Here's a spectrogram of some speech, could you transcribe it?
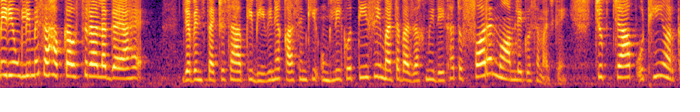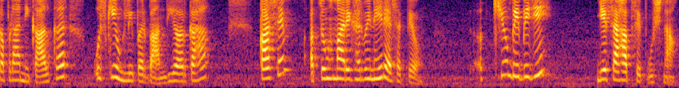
मेरी उंगली में साहब का उस्तरा लग गया है। जब इंस्पेक्टर साहब की बीवी ने कासिम की उंगली को तीसरी मरतबा जख्मी देखा तो फ़ौरन मामले को समझ गई। चुपचाप उठी और कपड़ा निकालकर उसकी उंगली पर बाँध दिया और कहा, कासिम, अब तुम हमारे घर में नहीं रह सकते हो। क्यों बीबी जी? ये साहब से पूछना।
